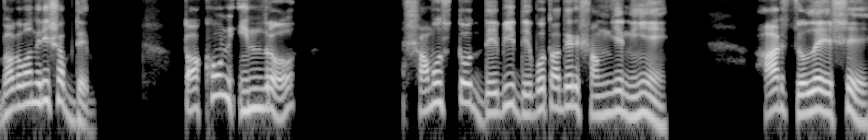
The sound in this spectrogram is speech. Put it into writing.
ভগবান ঋষভদেব তখন ইন্দ্র সমস্ত দেবী দেবতাদের সঙ্গে নিয়ে আর চলে এসে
